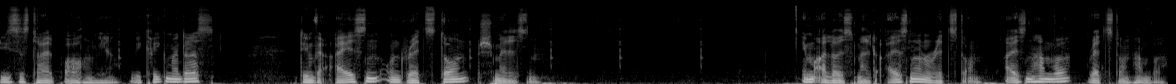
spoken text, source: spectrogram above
Dieses Teil brauchen wir. Wie kriegen wir das? Indem wir Eisen und Redstone schmelzen. Im Alloy-Smelter. Eisen und Redstone. Eisen haben wir, Redstone haben wir.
